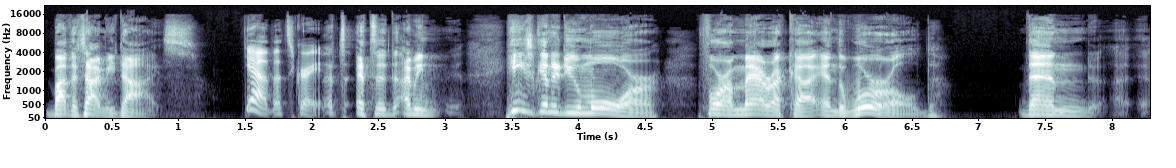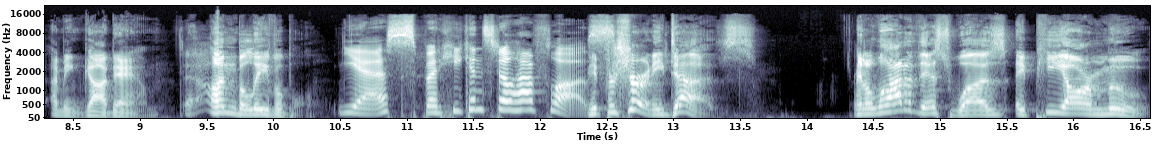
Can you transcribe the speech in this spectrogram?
by the time he dies. Yeah, that's great. It's it's a I mean, he's going to do more for America and the world than I mean, goddamn. Unbelievable. Yes, but he can still have flaws. For sure, and he does. And a lot of this was a PR move.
